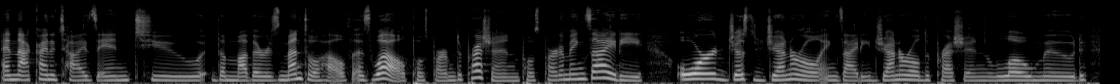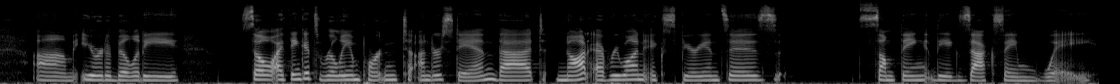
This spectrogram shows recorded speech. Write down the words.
And that kind of ties into the mother's mental health as well postpartum depression, postpartum anxiety, or just general anxiety, general depression, low mood, um, irritability. So I think it's really important to understand that not everyone experiences something the exact same way.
